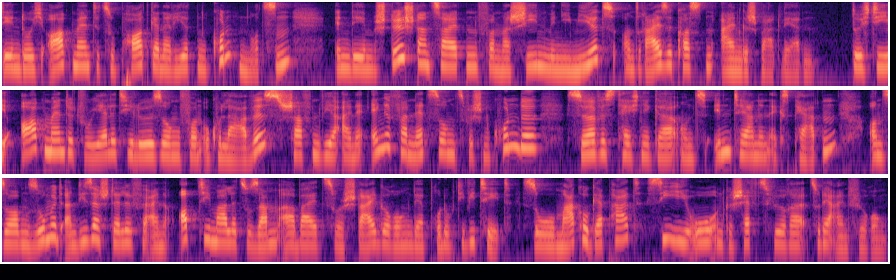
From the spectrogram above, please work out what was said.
den durch Augmented Support generierten Kundennutzen, in dem Stillstandzeiten von Maschinen minimiert und Reisekosten eingespart werden. Durch die Augmented Reality Lösung von Oculavis schaffen wir eine enge Vernetzung zwischen Kunde, Servicetechniker und internen Experten und sorgen somit an dieser Stelle für eine optimale Zusammenarbeit zur Steigerung der Produktivität, so Marco Gebhardt, CEO und Geschäftsführer zu der Einführung.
